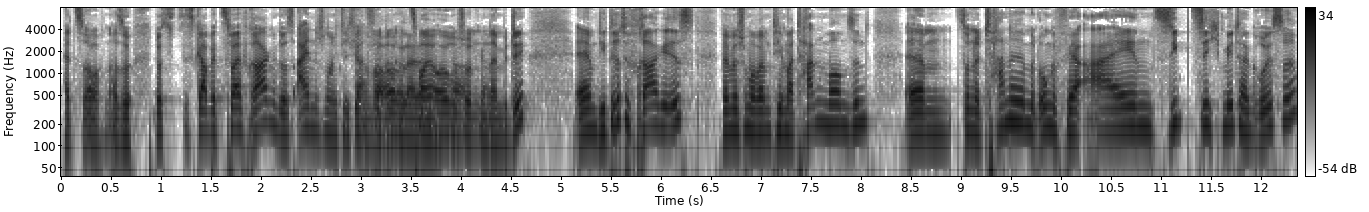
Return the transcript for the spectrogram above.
Hättest du auch. Also du hast, es gab jetzt zwei Fragen, du hast eine schon richtig Ich hab zwei geantwortet. Euro Zwei Euro. Ja, schon okay. in deinem Budget. Ähm, die dritte Frage ist, wenn wir schon mal beim Thema Tannenbaum sind, ähm, so eine Tanne mit ungefähr 1,70 Meter Größe.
